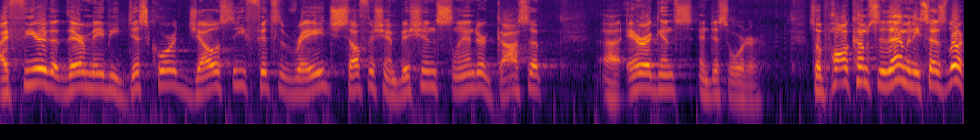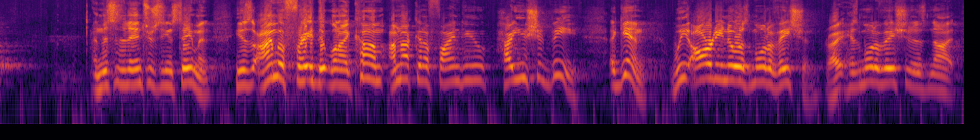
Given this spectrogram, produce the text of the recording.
I fear that there may be discord, jealousy, fits of rage, selfish ambition, slander, gossip, uh, arrogance, and disorder. So Paul comes to them and he says, Look, and this is an interesting statement. He says, I'm afraid that when I come, I'm not going to find you how you should be. Again, we already know his motivation, right? His motivation is not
